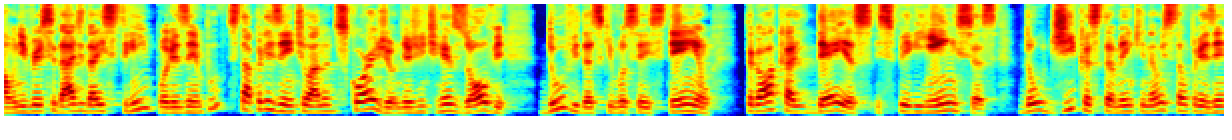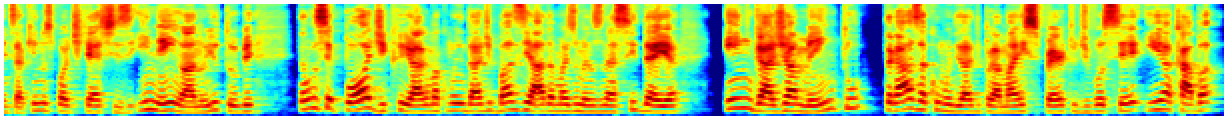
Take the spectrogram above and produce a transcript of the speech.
A Universidade da Stream, por exemplo, está presente lá no Discord, onde a gente resolve dúvidas que vocês tenham, troca ideias, experiências, dou dicas também que não estão presentes aqui nos podcasts e nem lá no YouTube. Então você pode criar uma comunidade baseada mais ou menos nessa ideia. Engajamento traz a comunidade para mais perto de você e acaba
